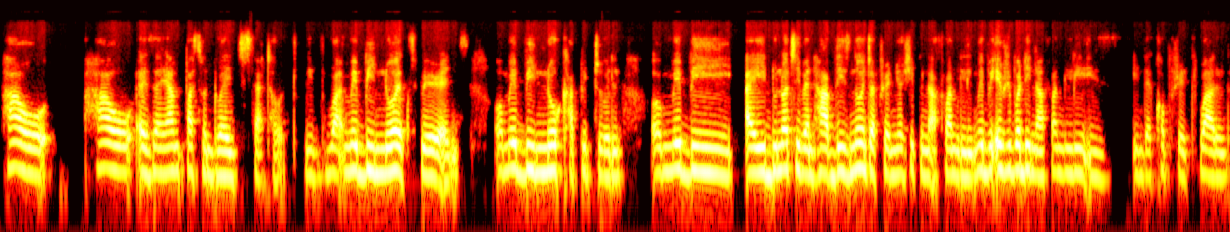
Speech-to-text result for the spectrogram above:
how how as a young person do I start out with what, maybe no experience or maybe no capital or maybe I do not even have there's no entrepreneurship in our family. Maybe everybody in our family is in the corporate world.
